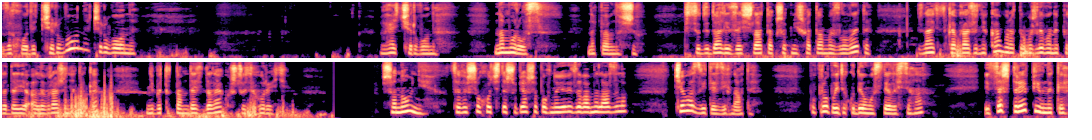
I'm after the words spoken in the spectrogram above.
заходить. Червоне, червоне. Геть червоне. На мороз, напевно, що. Сюди далі зайшла так, щоб між хатами зловити. Знаєте, таке враження камера, то можливо не передає, але враження таке, нібито там десь далеко щось горить. Шановні, це ви що хочете, щоб я ще по гнойові за вами лазила? Чим вас звідти зігнати? Попробуйте, куди умостилися, га? І це ж три півники.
